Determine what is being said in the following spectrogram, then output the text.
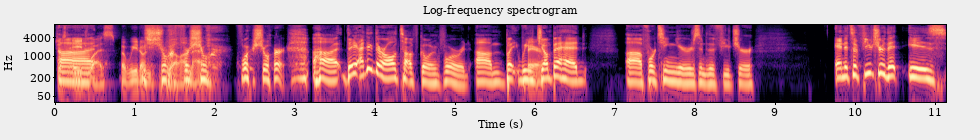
just uh, age wise, but we don't sure, for sure, for sure. Uh, they, I think they're all tough going forward. Um, but we Fair. jump ahead, uh, 14 years into the future, and it's a future that is,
